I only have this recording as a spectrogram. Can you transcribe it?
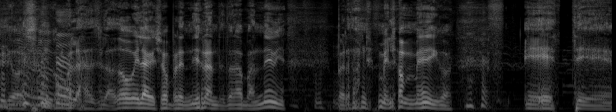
Digo, son como las, las dos velas que yo prendí durante toda la pandemia. Perdónenme los médicos. Este,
